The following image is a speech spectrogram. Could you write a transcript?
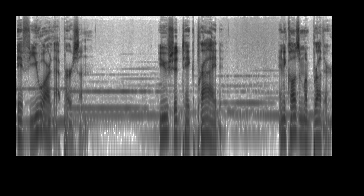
if you are that person, you should take pride. And he calls him a brother.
